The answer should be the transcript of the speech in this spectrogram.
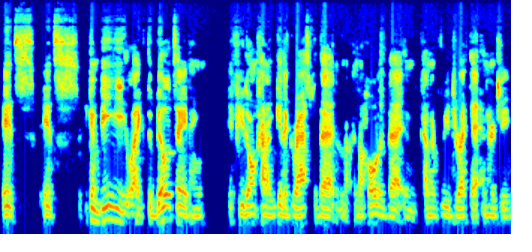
it's it's it can be like debilitating if you don't kind of get a grasp of that and, and a hold of that and kind of redirect that energy.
